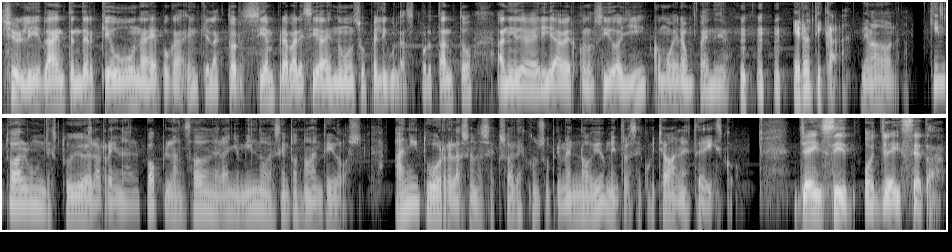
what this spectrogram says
Shirley da a entender que hubo una época en que el actor siempre aparecía desnudo en sus películas, por tanto, Annie debería haber conocido allí cómo era un pene. Erótica, de Madonna quinto álbum de estudio de la reina del pop lanzado en el año 1992. Annie tuvo relaciones sexuales con su primer novio mientras escuchaban este disco. Jay-Z o Jay-Z,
